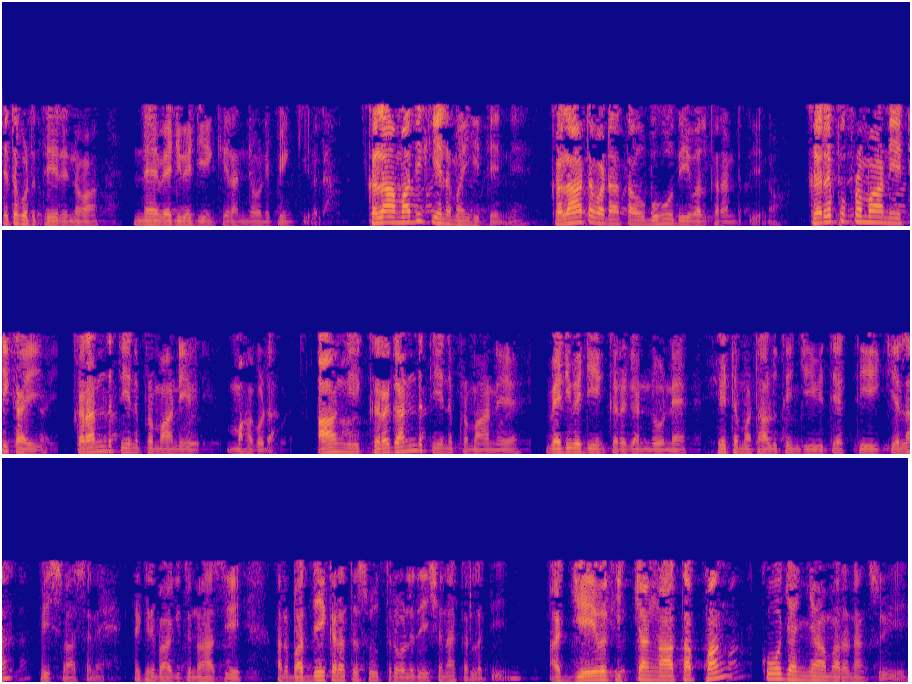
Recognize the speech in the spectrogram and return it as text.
එතකොට තේරෙනවා නෑ වැඩි වැඩියෙන් කරන්න ඕනේ පින් කියලා. කළා මදි කියලාමයි හිතෙන්නේ. කළාට වඩා තව බොහෝ දේවල් කරන්න තියෙනවා. කරපු ප්‍රමාණය ටිකයි කරන්න තියෙන ප්‍රමාණය මහ ගොඩක්. ආන් ඒ කරගන්න තියෙන ප්‍රමාණය වැඩි වැඩියෙන් කරගන්න ඕනේ. හෙට මට අලුතෙන් ජීවිතයක් තියෙයි කියලා විශ්වාස නැහැ. ඒකනේ භාග්‍යතුන් වහන්සේ අර බද්දේක රත සූත්‍රවල දේශනා කරලා තියෙන්නේ. අජ්ජේව කිච්ඡං ආතප්පං කෝජඤ්ඤා මරණං සුවේ.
